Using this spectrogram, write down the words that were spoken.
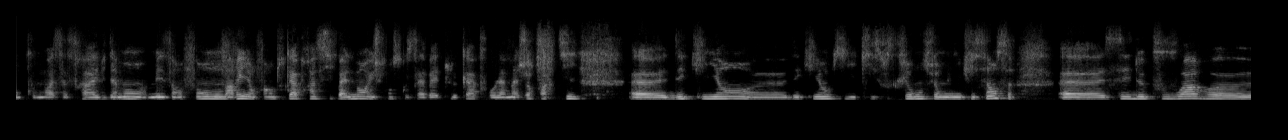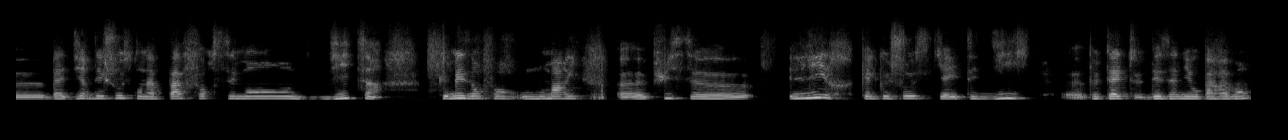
donc moi, ça sera évidemment mes enfants, mon mari, enfin en tout cas principalement, et je pense que ça va être le cas pour la majeure partie euh, des clients, euh, des clients qui, souscriront sur Munificence, euh, c'est de pouvoir bah, dire des choses qu'on n'a pas forcément dites, que mes enfants ou mon mari puissent lire quelque chose qui a été dit peut-être des années auparavant,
